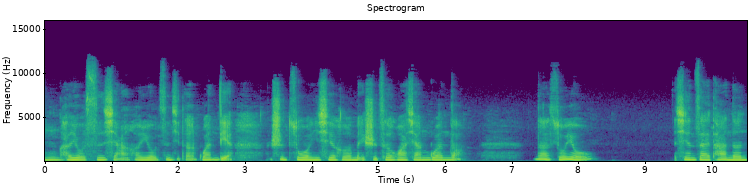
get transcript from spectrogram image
嗯，很有思想，很有自己的观点，是做一些和美食策划相关的。那所有现在他能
